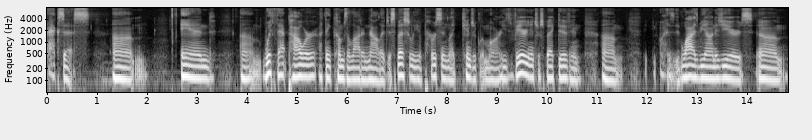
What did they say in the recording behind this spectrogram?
access. Um, and um, with that power, I think comes a lot of knowledge, especially a person like Kendrick Lamar. He's very introspective and um, you know, has, wise beyond his years um,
